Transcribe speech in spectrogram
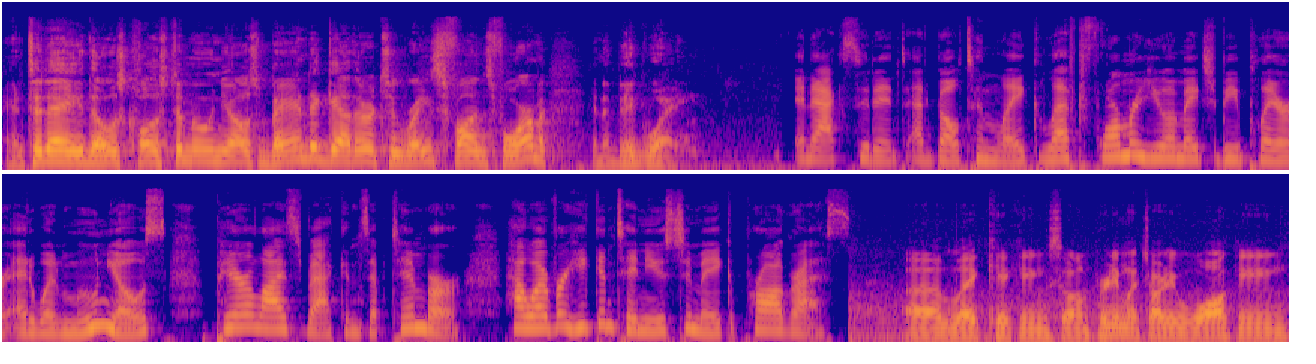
And today, those close to Munoz band together to raise funds for him in a big way. An accident at Belton Lake left former UMHB player Edwin Munoz paralyzed back in September. However, he continues to make progress. Uh, leg kicking, so I'm pretty much already walking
